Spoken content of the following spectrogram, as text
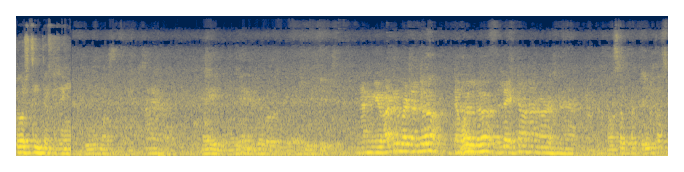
ತೋರಿಸ್ತೀನಿ. ನಮ್ಗೆ ವಾಟರ್ ಬಾಟಲ್ ಟವಲ್ ಎಲ್ಲ ಇಷ್ಟ ನೋಡ ಸ್ವಲ್ಪ ಟೈಮ್ ಪಾಸ್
